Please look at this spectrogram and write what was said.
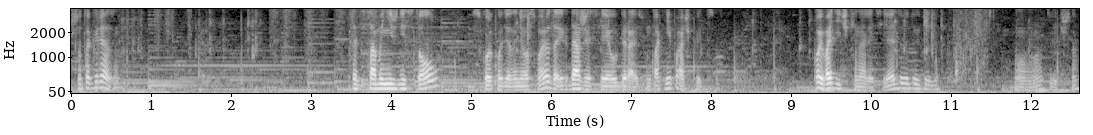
Что-то грязно. Кстати, самый нижний стол, сколько вот я на него смотрю, да, их даже если я убираюсь, он так не пачкается. Ой, водички налить. Я иду, иду, иду, иду. О, отлично.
